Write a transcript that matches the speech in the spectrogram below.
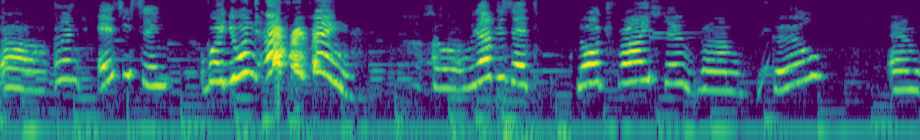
uh, And everything. well, you want everything. So that is it. Large fries to um, girl, um,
